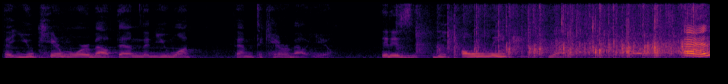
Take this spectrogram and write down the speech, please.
that you care more about them than you want them to care about you. It is the only way. And,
